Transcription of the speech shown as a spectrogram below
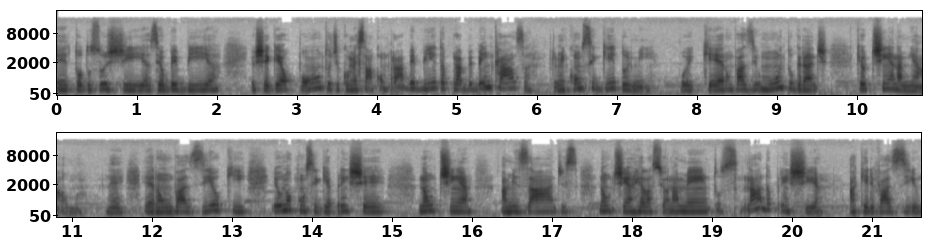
eh, todos os dias, eu bebia. Eu cheguei ao ponto de começar a comprar bebida para beber em casa, para me conseguir dormir, porque era um vazio muito grande que eu tinha na minha alma. Né? Era um vazio que eu não conseguia preencher, não tinha amizades, não tinha relacionamentos, nada preenchia aquele vazio.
